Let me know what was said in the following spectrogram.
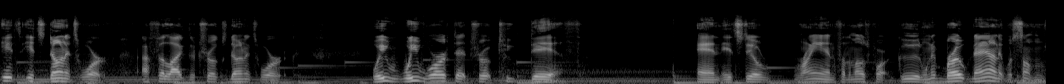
it it's done its work. I feel like the truck's done its work. We we worked that truck to death, and it still ran for the most part good. When it broke down, it was something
